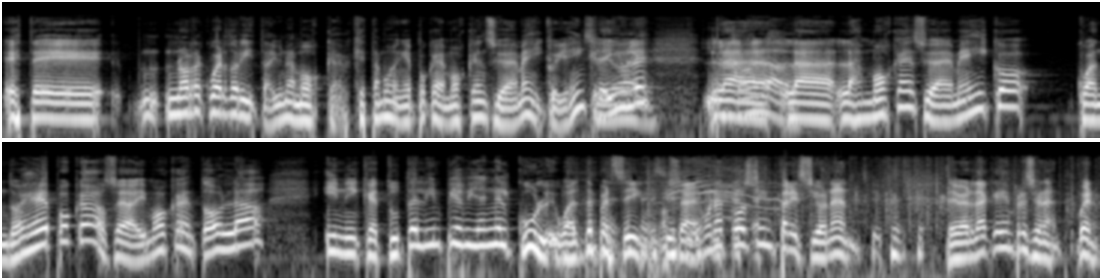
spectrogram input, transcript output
Este, no recuerdo ahorita, hay una mosca, es que estamos en época de mosca en Ciudad de México y es increíble las moscas en Ciudad de México cuando es época, o sea, hay moscas en todos lados y ni que tú te limpies bien el culo, igual te persiguen. O sea, es una cosa impresionante. De verdad que es impresionante. Bueno.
